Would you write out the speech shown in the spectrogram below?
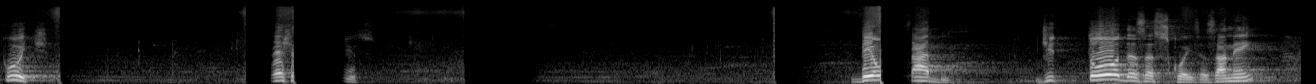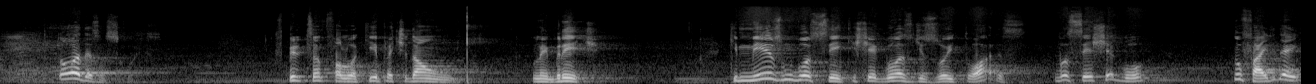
Escute. Preste isso. Deus sabe de todas as coisas. Amém? Amém? Todas as coisas. O Espírito Santo falou aqui para te dar um, lembrete que mesmo você que chegou às 18 horas, você chegou no Fire Day.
